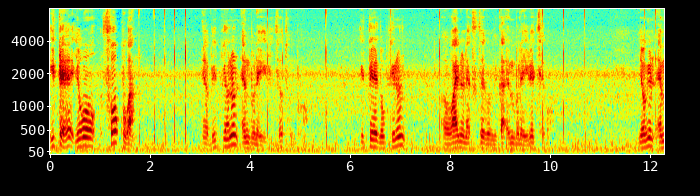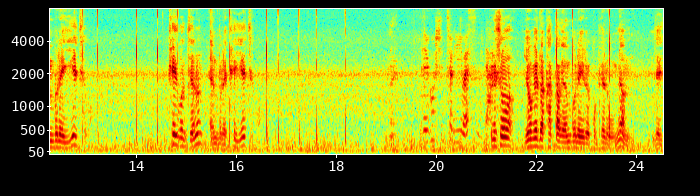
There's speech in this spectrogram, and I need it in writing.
이때 요 소호 구간 밑변은 n분의 1이죠 전부. 이때 높이는 어, y는 x제곱이니까 n분의 1의 제곱. 여기는 n분의 2의 제곱. k번째는 n분의 k의 제곱. 네. 대국 신청이 왔습니다. 그래서 여기에다 각각 n분의 1을 곱해 놓으면 이제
